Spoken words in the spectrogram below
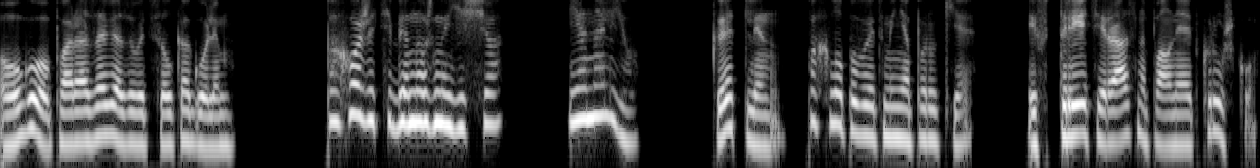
Ого, пора завязывать с алкоголем. Похоже, тебе нужно еще. Я налью. Кэтлин похлопывает меня по руке и в третий раз наполняет кружку.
